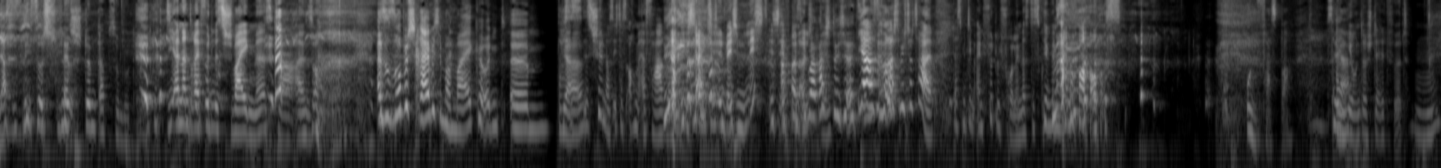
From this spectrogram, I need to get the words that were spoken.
das ist nicht so schlimm. Das stimmt absolut. Die anderen drei Viertel ist Schweigen, ne? Ist klar. Also, also so beschreibe ich immer Maike und ähm, das ja. ist, ist schön, dass ich das auch mal erfahre. Ich eigentlich, in welchem Licht ich immer Das da überrascht stehe. dich jetzt. Ja, es überrascht mich total. Das mit dem ein Viertelfräulein, das diskutieren wir nicht nochmal aus. Unfassbar, was einem Ja. hier unterstellt wird. Mhm.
